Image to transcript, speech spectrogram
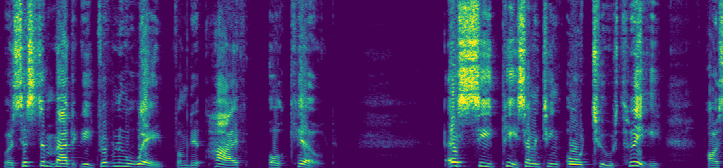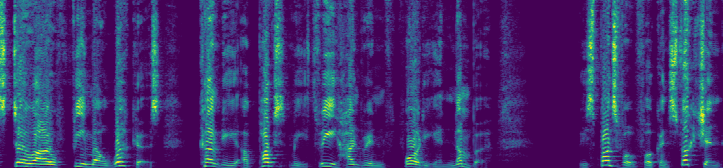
were systematically driven away from the hive or killed. SCP-17023 are sterile female workers, currently approximately 340 in number, responsible for construction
